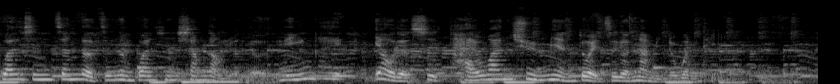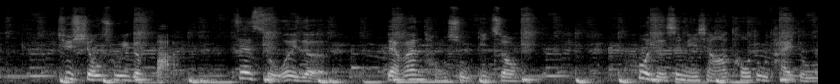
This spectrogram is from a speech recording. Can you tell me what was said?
关心，真的真正关心香港人的，你应该要的是台湾去面对这个难民的问题，去修出一个法，在所谓的两岸同属一中，或者是你想要偷渡台独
